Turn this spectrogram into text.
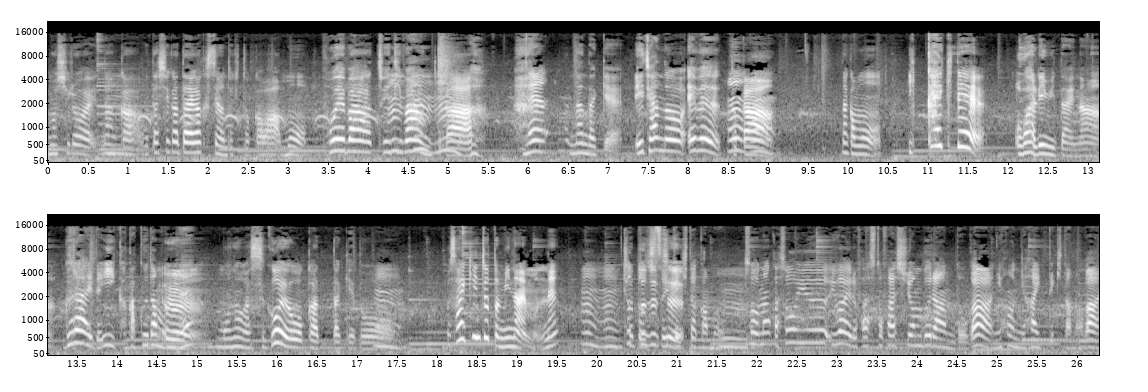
面白い。なんか私が大学生の時とかはもう「フォーエバー21」とか、ね。なんだっけ「H&M」とか、なんかもう一回着て終わりみたいな、ぐらいでいい価格だもんね。うん。ものがすごい多かったけど、うん。最近ちょっと見ないもんね。うんうん、ちょっと落ち着いてきたかも、うん。そうなんかそういういわゆるファストファッションブランドが日本に入ってきたのが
